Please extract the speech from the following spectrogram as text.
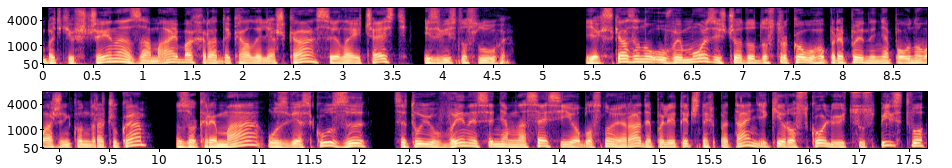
Батьківщина, Замайбах, Радикали Ляшка, Сила і честь і, звісно, слуги. Як сказано у вимозі щодо дострокового припинення повноважень Кондрачука, зокрема у зв'язку з цитую винесенням на сесії обласної ради політичних питань, які розколюють суспільство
